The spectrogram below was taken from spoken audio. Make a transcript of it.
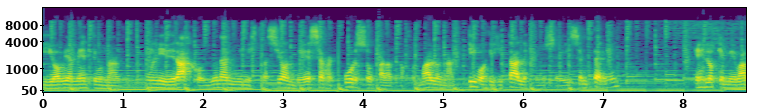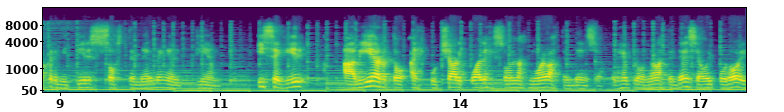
y obviamente un liderazgo y una administración de ese recurso para transformarlo en activos digitales, como se dice el término, es lo que me va a permitir sostenerme en el tiempo y seguir abierto a escuchar cuáles son las nuevas tendencias. Por ejemplo, nuevas tendencias hoy por hoy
